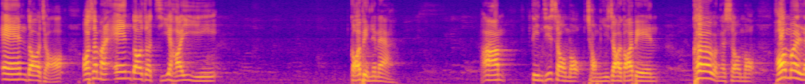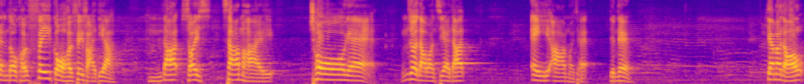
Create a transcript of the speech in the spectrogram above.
？N 多咗。我想問 N 多咗只可以改變啲咩啊？啱，電子數目，從而再改變 current 嘅數目，可唔可以令到佢飛過去飛快啲啊？唔得，所以三係錯嘅。咁所以答案只係得 A 啱嘅啫，掂唔掂？get 得到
